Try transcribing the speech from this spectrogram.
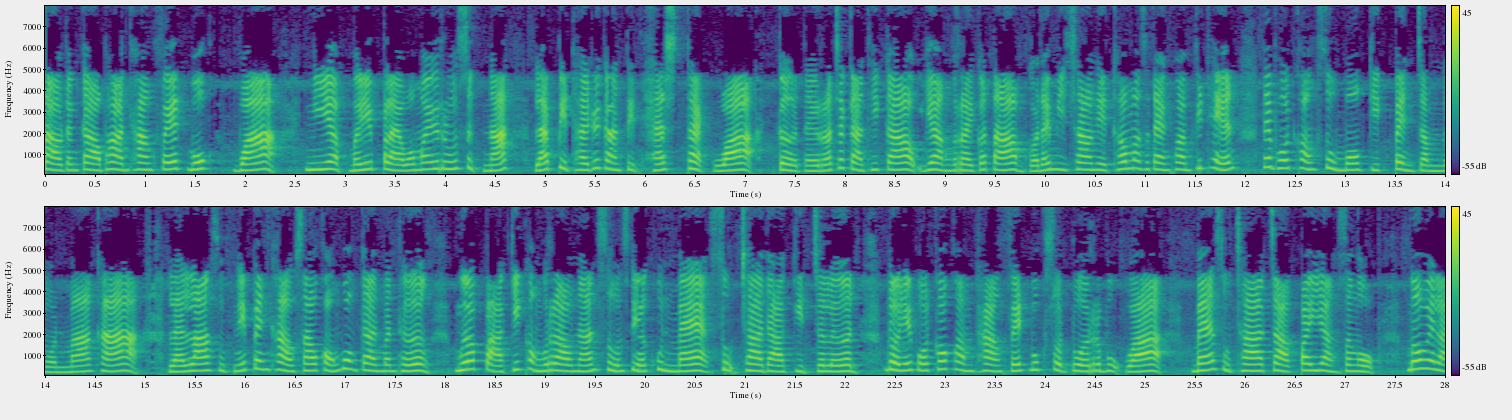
ราวดังกล่าวผ่านทาง Facebook ว่า เงียบไม่ได้แปลว่าไม่รู้สึกนะ และปิดท้ายด้วยการติดแฮชแท็กว่าเกิดในรัชกาลที่ 9 อย่างไรก็ตาม ก็ได้มีชาวเน็ตเข้ามาแสดงความคิดเห็น ในโพสต์ของสุโมกิกเป็นจำนวนมากค่ะ และล่าสุดนี้เป็นข่าวเศร้าของวงการบันเทิง เมื่อป่ากิ๊กของเรานั้นสูญเสียคุณแม่ สุชาดากิจเจริญ โดยได้โพสต์ข้อความทาง Facebook ส่วนตัวระบุว่า แม่สุชาจากไปอย่างสงบ เมื่อเวลา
